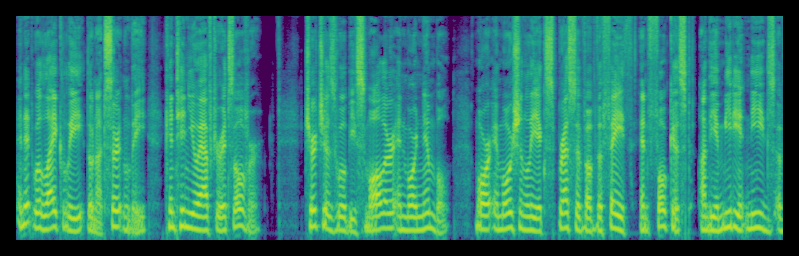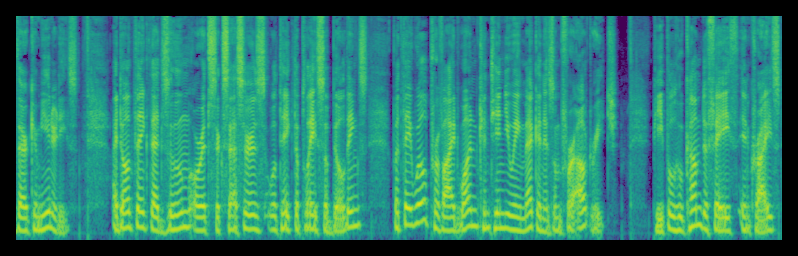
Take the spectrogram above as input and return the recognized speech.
and it will likely, though not certainly, continue after it's over. Churches will be smaller and more nimble, more emotionally expressive of the faith and focused on the immediate needs of their communities. I don't think that Zoom or its successors will take the place of buildings, but they will provide one continuing mechanism for outreach. People who come to faith in Christ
